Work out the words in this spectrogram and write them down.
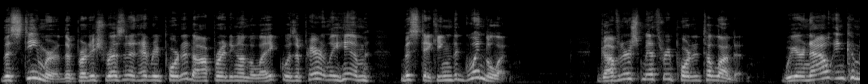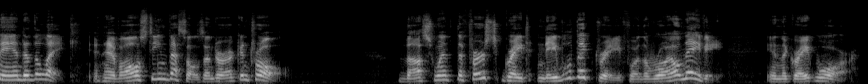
The steamer the British resident had reported operating on the lake was apparently him mistaking the Gwendolen. Governor Smith reported to London, We are now in command of the lake and have all steam vessels under our control. Thus went the first great naval victory for the Royal Navy in the Great War.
